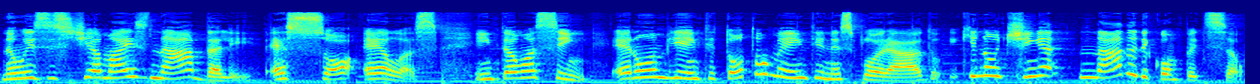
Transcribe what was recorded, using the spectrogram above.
Não existia mais nada ali, é só elas. Então, assim, era um ambiente totalmente inexplorado e que não tinha nada de competição.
